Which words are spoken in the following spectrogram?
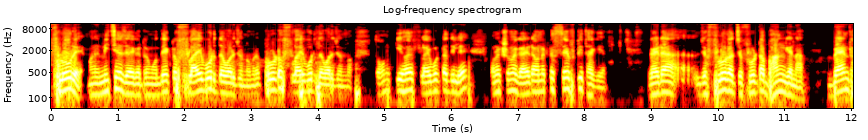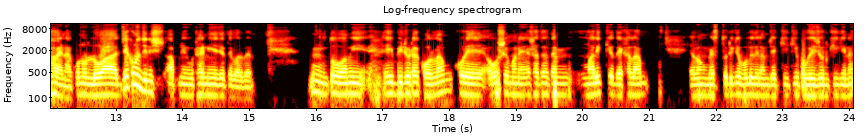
ফ্লোরে মানে নিচের জায়গাটার মধ্যে একটা ফ্লাইবোর্ড দেওয়ার জন্য মানে পুরোটা ফ্লাইবোর্ড দেওয়ার জন্য। তখন কি হয় ফ্লাইবোর্ডটা দিলে অনেক সময় গাড়িটা অনেকটা সেফটি থাকে। গাড়িটা, যে ফ্লোর আছে ফ্লোরটা ভাঙ্গে না ব্যান্ড হয় না, কোনো লোহা যে কোনো জিনিস আপনি উঠায় নিয়ে যেতে পারবেন। তো আমি এই ভিডিওটা করলাম, করে অবশ্যই মানে সাথে সাথে আমি মালিককে দেখালাম এবং মিস্ত্রিকে বলে দিলাম যে কি কি প্রয়োজন, কি কি না।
